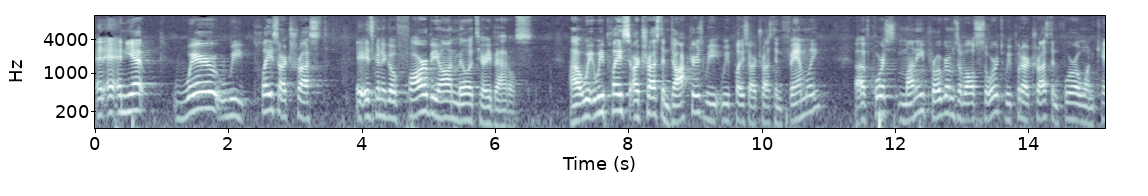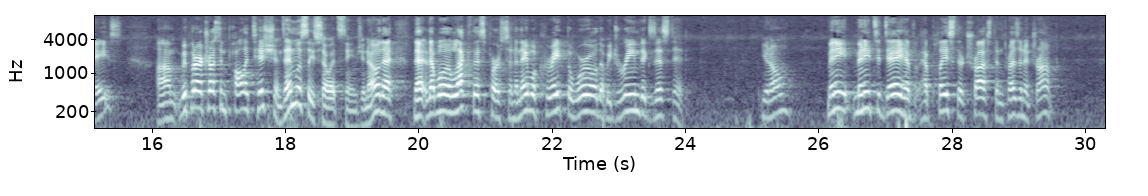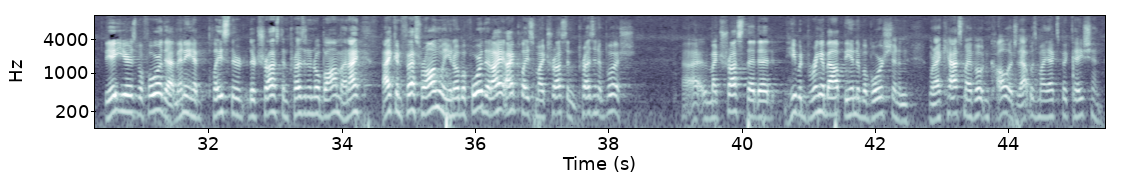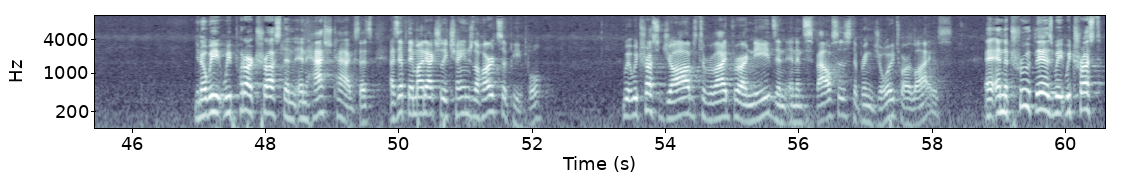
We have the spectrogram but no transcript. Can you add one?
And, and yet, where we place our trust is going to go far beyond military battles. Uh, we, we place our trust in doctors, we, we place our trust in family. Uh, of course, money, programs of all sorts. We put our trust in 401ks. Um, we put our trust in politicians, endlessly so, it seems, you know, that, that, that will elect this person and they will create the world that we dreamed existed. You know? Many, many today have, have placed their trust in President Trump. The eight years before that, many had placed their, their trust in President Obama. And I, I confess wrongly, you know, before that, I, I placed my trust in President Bush. Uh, my trust that, that he would bring about the end of abortion. And when I cast my vote in college, that was my expectation. You know, we, we put our trust in, in hashtags as, as if they might actually change the hearts of people. We, we trust jobs to provide for our needs and, and in spouses to bring joy to our lives. And, the truth is, we, we trust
